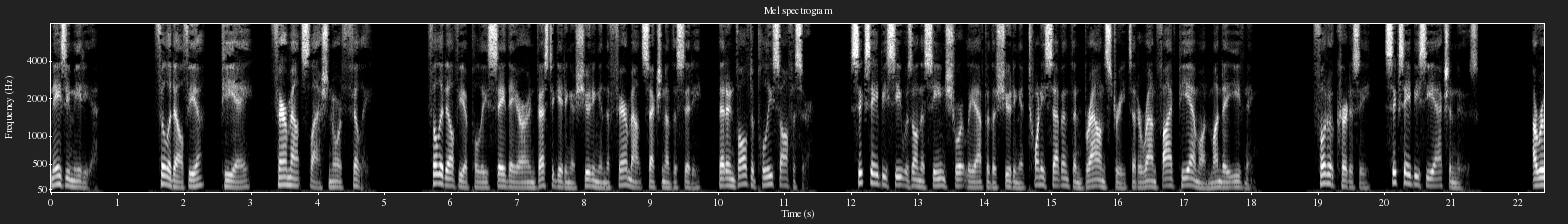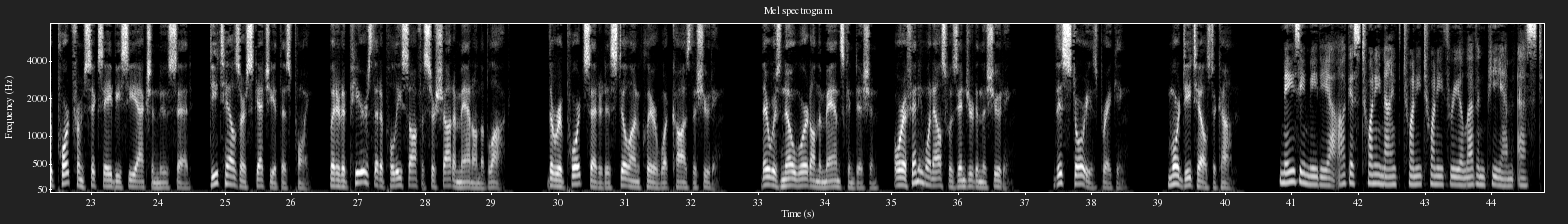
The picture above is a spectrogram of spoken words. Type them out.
Nazy Media. Philadelphia, PA, Fairmount slash North Philly. Philadelphia police say they are investigating a shooting in the Fairmount section of the city that involved a police officer. 6ABC was on the scene shortly after the shooting at 27th and Brown Streets at around 5 p.m. on Monday evening. Photo courtesy 6ABC Action News. A report from 6ABC Action News said, Details are sketchy at this point, but it appears that a police officer shot a man on the block. The report said it is still unclear what caused the shooting. There was no word on the man's condition, or if anyone else was injured in the shooting. This story is breaking. More details to come. Nazy Media, August 29, 2023, 11 p.m. Est.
